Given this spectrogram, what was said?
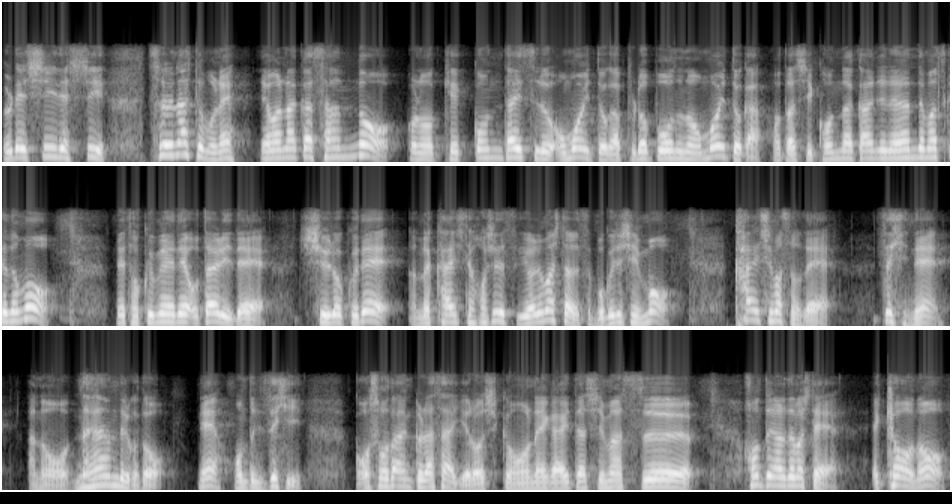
嬉しいですし、それなくてもね、山中さんのこの結婚に対する思いとか、プロポーズの思いとか、私こんな感じで悩んでますけども、ね、匿名でお便りで、収録で、あの、返してほしいです言われましたらです、僕自身も返しますので、ぜひね、あの、悩んでることを、ね、本当にぜひご相談ください。よろしくお願いいたします。本当に改めまして、え今日の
